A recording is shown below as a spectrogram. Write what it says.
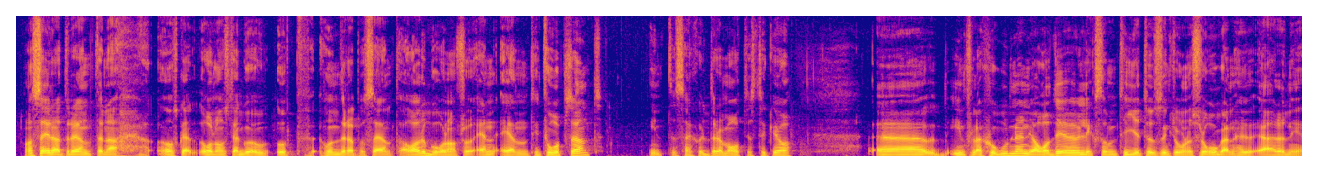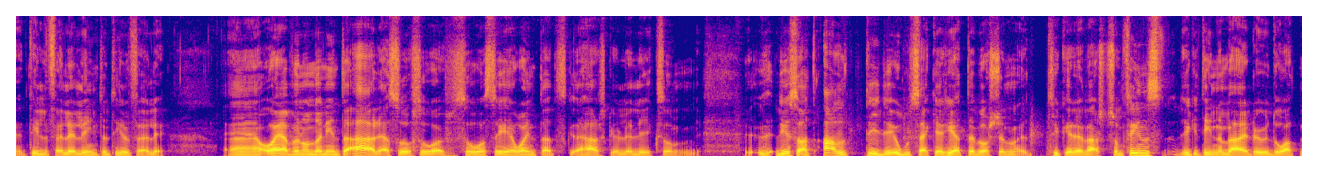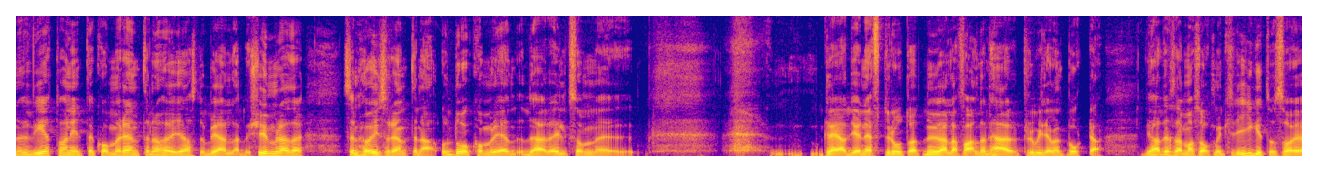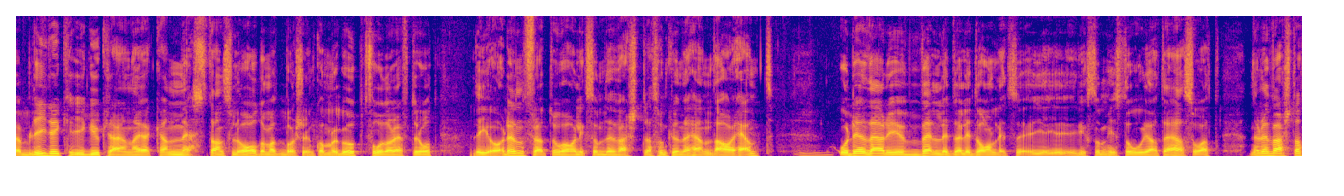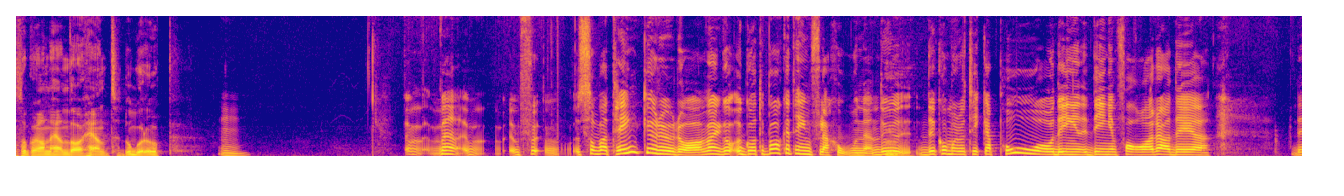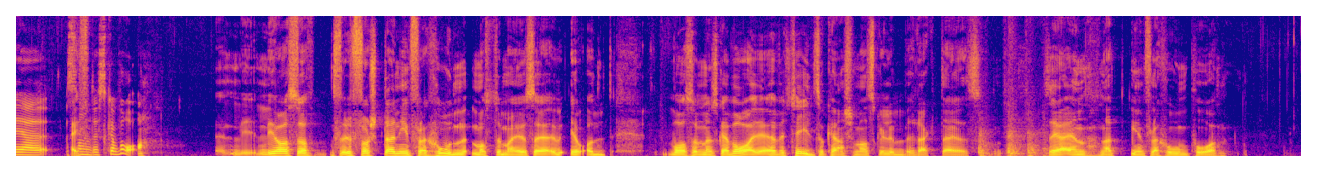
Man säger att räntorna de ska, de ska gå upp 100 Ja, då går de från 1 till 2% Inte särskilt dramatiskt, tycker jag. Uh, inflationen, ja det är liksom 10 000 kronors frågan. Är den tillfällig eller inte tillfällig? Uh, och även om den inte är det så, så, så ser jag inte att det här skulle liksom det är så att alltid är osäkerhet där börsen tycker det är värst som finns. Vilket innebär då att nu vet man inte, kommer räntorna höjas? Då blir alla bekymrade. Sen höjs räntorna och då kommer det, det här liksom, eh, glädjen efteråt att nu är i alla fall det här problemet borta. Vi hade samma sak med kriget och sa jag blir det krig i Ukraina, jag kan nästan slå av dem att börsen kommer att gå upp två dagar efteråt. Det gör den för att då har liksom det värsta som kunde hända har hänt. Mm. Och det där är ju väldigt, väldigt vanligt i liksom historia att det är så att när det värsta som kan hända har hänt, då går det upp. Mm. Men, för, så vad tänker du då? gå, gå, tillbaka till inflationen. Du, mm. Det kommer att ticka på och det är ingen, det är ingen fara. Det, det är som det ska vara. Ja, alltså, för det första, en inflation måste man ju säga... Vad som den ska vara. Över tid så kanske man skulle betrakta säga en inflation på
